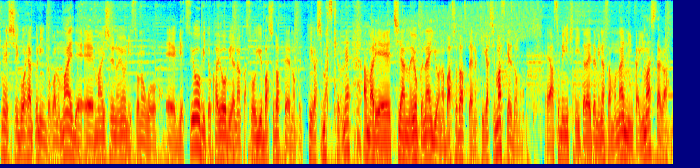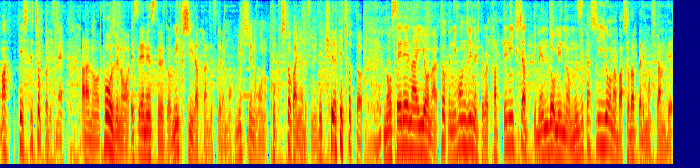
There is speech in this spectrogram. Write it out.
ね、4 5 0 0人とかの前で、えー、毎週のようにその後、えー、月曜日と火曜日はなんかそういう場所だったような気がしますけどねあんまり、えー、治安の良くないような場所だったような気がしますけれども。遊びに来ていただいた皆さんも何人かいましたが、まあ、決してちょっとですねあの当時の SNS というとミクシーだったんですけどもミクシーの方の告知とかにはですねできるだけちょっと載せれないようなちょっと日本人の人が勝手に来ちゃって面倒を見るのは難しいような場所だったりもしたんで、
